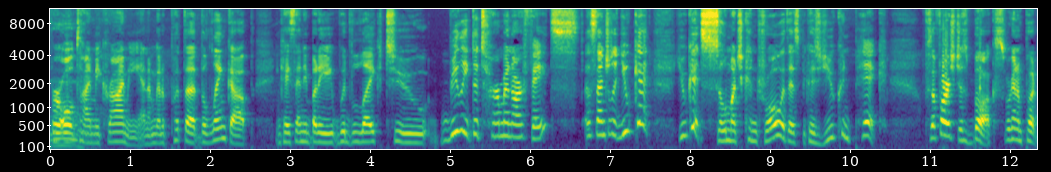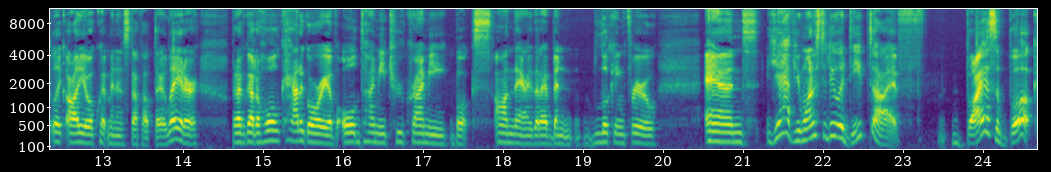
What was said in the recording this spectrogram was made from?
for old timey crimey, and I'm going to put the the link up in case anybody would like to really determine our fates. Essentially, you get you get so much control with this because you can pick. So far, it's just books. We're gonna put like audio equipment and stuff up there later. But I've got a whole category of old timey true crimey books on there that I've been looking through. And yeah, if you want us to do a deep dive, buy us a book.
